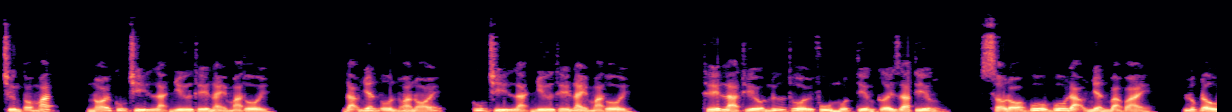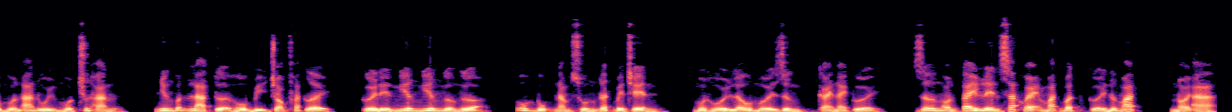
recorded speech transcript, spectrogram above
chừng to mắt, nói cũng chỉ là như thế này mà thôi. Đạo nhân ôn hòa nói, cũng chỉ là như thế này mà thôi. Thế là thiếu nữ thổi phù một tiếng cười ra tiếng, sau đó vô vô đạo nhân bà bay lúc đầu muốn an ủi một chút hắn, nhưng vẫn là tựa hồ bị chọc phát cười cười đến nghiêng nghiêng ngửa ngửa, ôm bụng nằm xuống đất bên trên, một hồi lâu mới dừng, cái này cười, giơ ngón tay lên sắc khỏe mắt bật cười nước mắt, nói à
